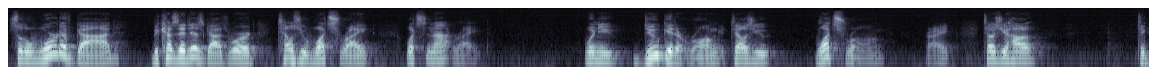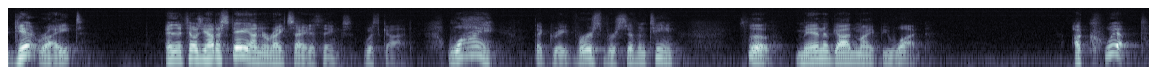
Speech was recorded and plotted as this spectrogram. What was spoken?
So the Word of God, because it is God's Word, tells you what's right, what's not right. When you do get it wrong, it tells you what's wrong, right? It tells you how to get right, and it tells you how to stay on the right side of things with God. Why? That great verse, verse 17. So the man of God might be what? Equipped,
